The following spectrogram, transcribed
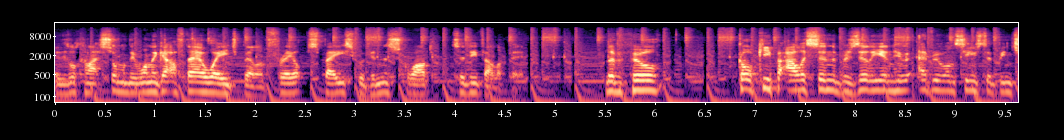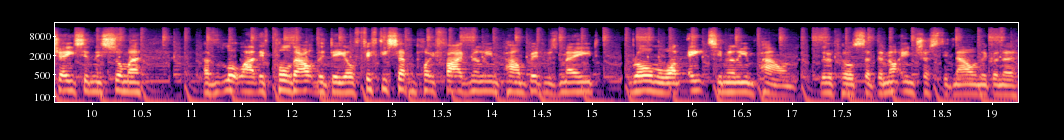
is looking like someone they want to get off their wage bill and free up space within the squad to develop it. Liverpool goalkeeper Alisson, the Brazilian who everyone seems to have been chasing this summer, have looked like they've pulled out the deal. 57.5 million pound bid was made. Roma won 80 million pound. Liverpool said they're not interested now and they're gonna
